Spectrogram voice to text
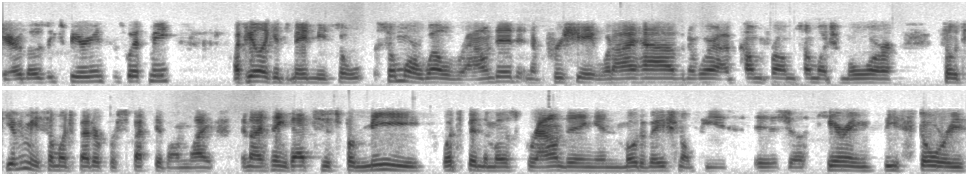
share those experiences with me. I feel like it's made me so so more well rounded and appreciate what I have and where I've come from so much more. So it's given me so much better perspective on life. And I think that's just for me what's been the most grounding and motivational piece is just hearing these stories.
